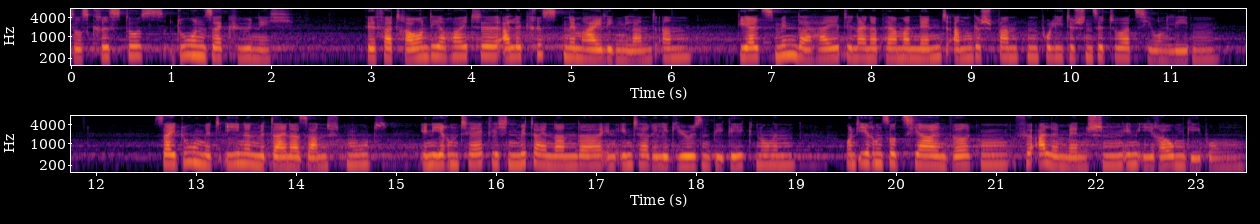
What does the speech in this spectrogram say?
Jesus Christus, du unser König, wir vertrauen dir heute alle Christen im heiligen Land an, die als Minderheit in einer permanent angespannten politischen Situation leben. Sei du mit ihnen mit deiner Sanftmut in ihrem täglichen Miteinander, in interreligiösen Begegnungen und ihrem sozialen Wirken für alle Menschen in ihrer Umgebung.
